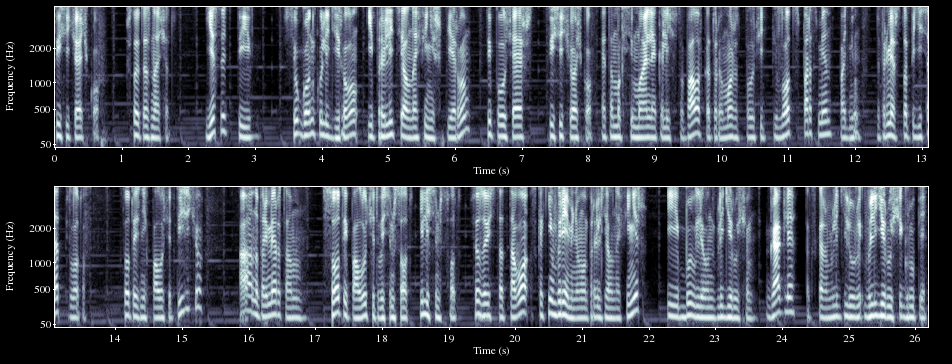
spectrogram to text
тысячу очков. Что это значит? Если ты всю гонку лидировал и пролетел на финиш первым, ты получаешь тысячу очков. Это максимальное количество баллов, которое может получить пилот-спортсмен по дню. Например, 150 пилотов. Кто-то из них получит тысячу, а, например, там сотый получит 800 или 700. Все зависит от того, с каким временем он прилетел на финиш и был ли он в лидирующем гагле, так скажем, в лидирующей группе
